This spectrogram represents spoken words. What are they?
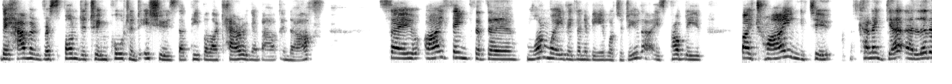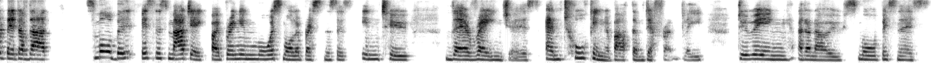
they haven't responded to important issues that people are caring about enough. So I think that the one way they're going to be able to do that is probably by trying to kind of get a little bit of that small business magic by bringing more smaller businesses into their ranges and talking about them differently doing i don't know small business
